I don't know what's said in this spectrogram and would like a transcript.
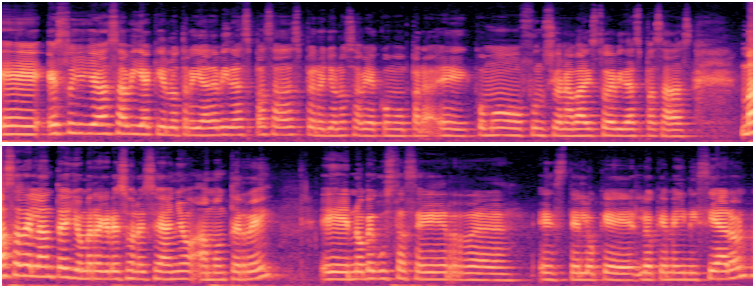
eh, esto yo ya sabía que lo traía de vidas pasadas, pero yo no sabía cómo, para, eh, cómo funcionaba esto de vidas pasadas. Más adelante yo me regreso en ese año a Monterrey. Eh, no me gusta hacer eh, este, lo, que, lo que me iniciaron.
